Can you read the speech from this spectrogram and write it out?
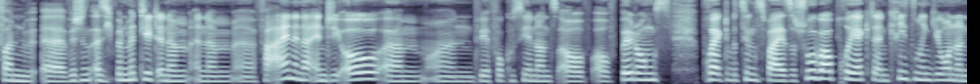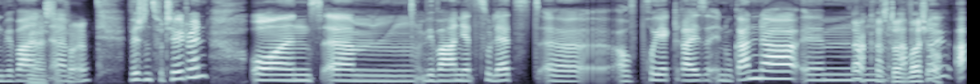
von äh, Vision, also ich bin Mitglied in einem, in einem äh, Verein, in einer NGO ähm, und wir fokussieren uns auf, auf Bildungsprojekte beziehungsweise Schulbauprojekte in Krisenregionen und wir waren ähm? Visions for Children und ähm, wir waren jetzt zuletzt äh, auf Projektreise in Uganda. Im Ah, krass, da war ich April. Ah,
